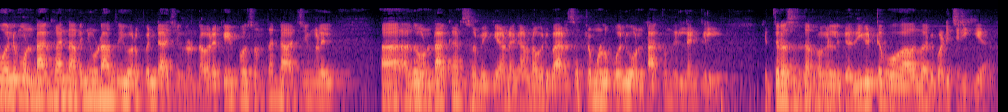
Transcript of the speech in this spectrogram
പോലും ഉണ്ടാക്കാൻ അറിഞ്ഞുകൂടാത്ത യൂറോപ്യൻ രാജ്യങ്ങളുണ്ട്. അവരൊക്കെ ഇപ്പോൾ സ്വന്തം രാജ്യങ്ങളിൽ അത് ഉണ്ടാക്കാൻ ശ്രമിക്കുകയാണ്. കാരണം ഒരു പാരസെറ്റമോൾ പോലും ഉണ്ടാക്കുന്നില്ലെങ്കിൽ ഇത്തരം സന്ദർഭങ്ങളിൽ ഗതികെട്ട് പോകാവുന്ന ഒരു പഠിച്ചിരിക്കുകയാണ്.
